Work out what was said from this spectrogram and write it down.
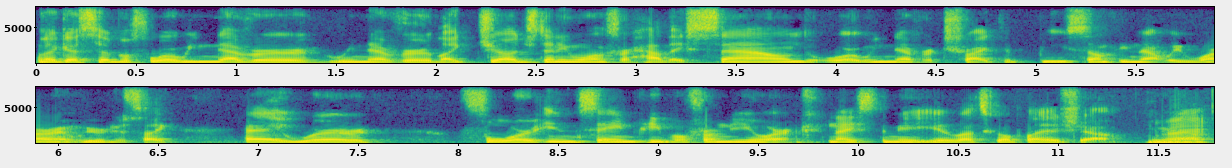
like I said before, we never we never like judged anyone for how they sound, or we never tried to be something that we weren't. We were just like, hey, we're four insane people from New York. Nice to meet you. Let's go play a show. Right.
